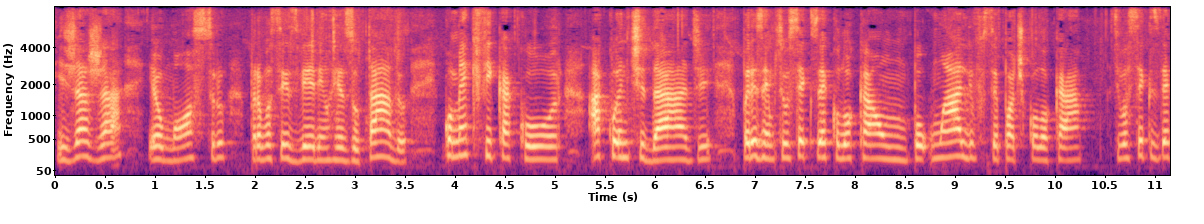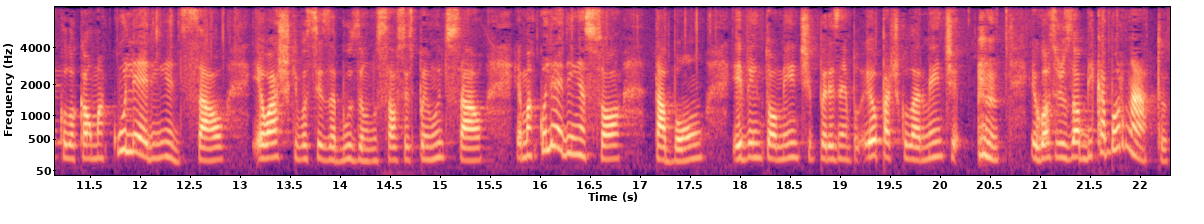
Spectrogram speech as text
e já já eu mostro para vocês verem o resultado, como é que fica a cor, a quantidade. Por exemplo, se você quiser colocar um, um alho, você pode colocar. Se você quiser colocar uma colherinha de sal, eu acho que vocês abusam no sal, vocês põem muito sal. É uma colherinha só, tá bom? Eventualmente, por exemplo, eu particularmente, eu gosto de usar o bicarbonato.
